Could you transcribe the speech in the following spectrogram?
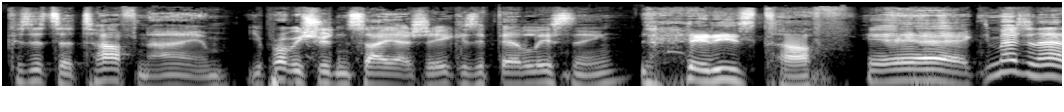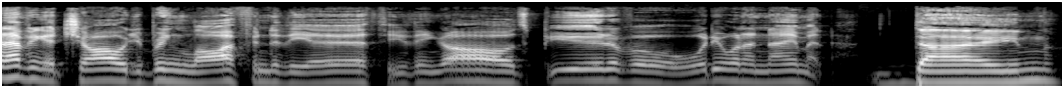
Because it's a tough name. You probably shouldn't say actually, because if they're listening, it is tough. Yeah, imagine that having a child. You bring life into the earth. You think, oh, it's beautiful. What do you want to name it? Dane.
